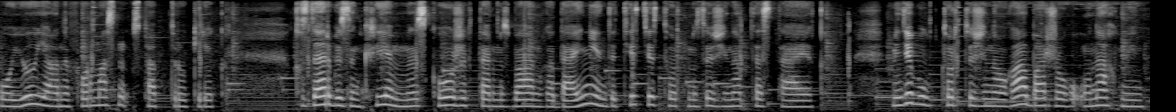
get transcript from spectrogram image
қою яғни формасын ұстап тұру керек. Қыздар біздің креміміз коржиктарымыз барлығы дайын. Енді тез тез тортымызды жинап тастайық. Менде бұл тортты жинауға бар жоғы он ақ минут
